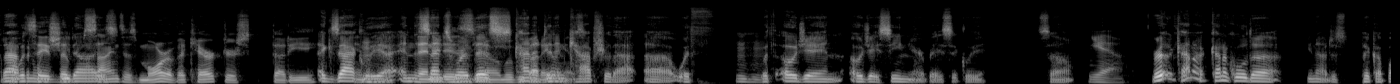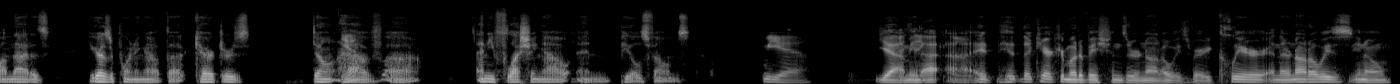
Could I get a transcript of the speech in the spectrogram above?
that I would say she the dies signs is more of a character study exactly in- yeah in the than it sense where is, you know, this kind of didn't aliens. capture that uh with Mhm. with oj and oj senior basically so yeah. Really kind of kind of cool to you know just pick up on that as you guys are pointing out that characters don't Yeah. have uh any fleshing out in Peele's films. Yeah. Yeah, I, I mean, think, I, I, um, it, the character motivations are not always very clear, and they're not always, you know,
